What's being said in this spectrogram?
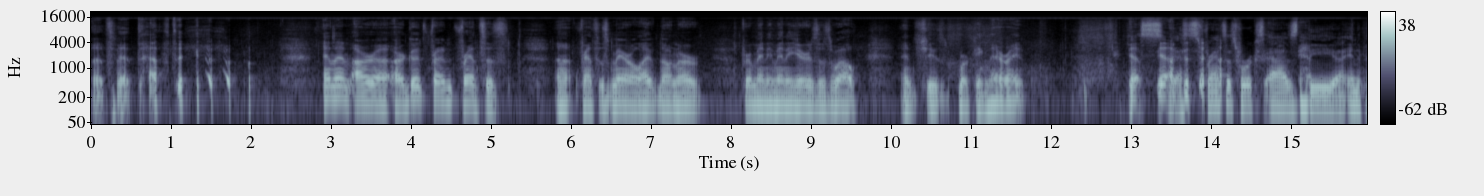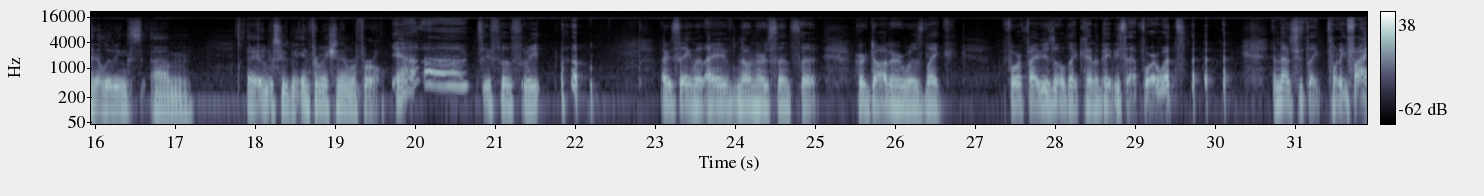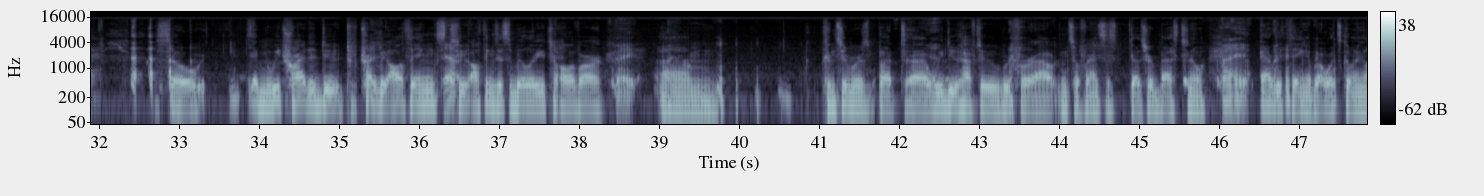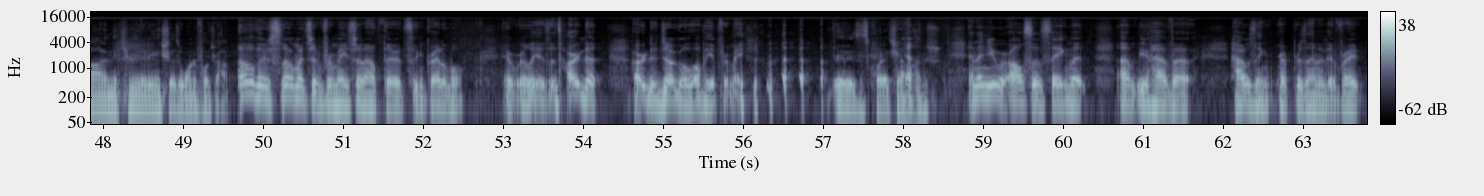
That's fantastic. And then our uh, our good friend Frances, uh, Frances Merrill. I've known her for many many years as well, and she's working there, right? Yes. Yeah. Yes. Frances works as the uh, independent living's, um, uh, in- excuse me, information and referral. Yeah, oh, she's so sweet. I was saying that I've known her since uh, her daughter was like four or five years old. I kind of babysat for her once. and now she's like 25. So, I mean, we try to do to try to be all things Yeah. to all things disability to all of our Right. um, consumers, but uh, we do have to refer out, and so Frances does her best to know Right. everything about what's going on in the community, and she does a wonderful job. Oh, there's so much information out there. It's incredible. It really is. It's hard to hard to juggle all the information. It is. It's quite a challenge. and then you were also saying that um, you have a housing representative, right?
